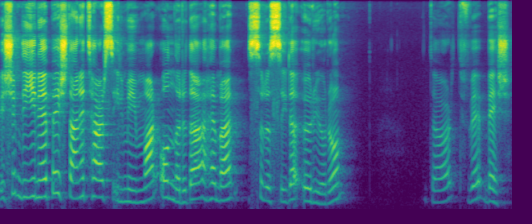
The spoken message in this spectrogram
ve şimdi yine 5 tane ters ilmeğim var. Onları da hemen sırasıyla örüyorum. 4 ve 5.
